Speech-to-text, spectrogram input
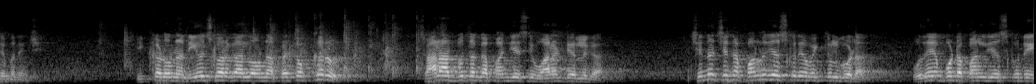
కోనసీమ నుంచి. ఇక్కడ ఉన్న నియోజకవర్గాల్లో ఉన్న ప్రతి ఒక్కరూ చాలా అద్భుతంగా పనిచేసి వాలంటీర్లుగా చిన్న చిన్న పనులు చేసుకునే వ్యక్తులు కూడా ఉదయం పూట పనులు చేసుకుని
